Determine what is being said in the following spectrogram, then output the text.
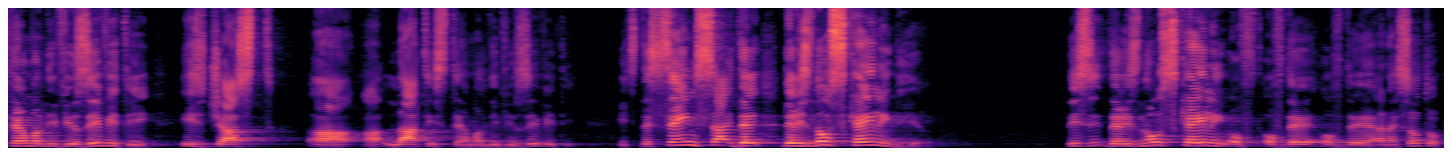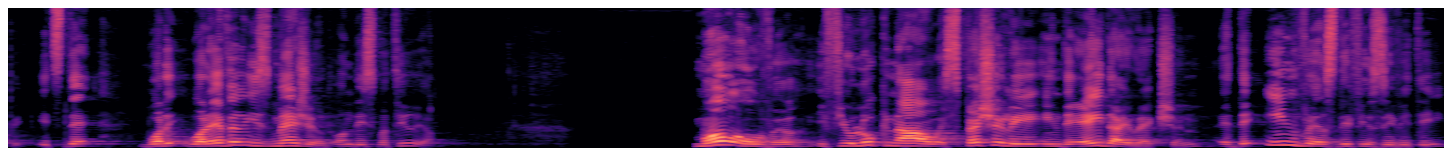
thermal diffusivity is just uh, uh, lattice thermal diffusivity? It's the same size. There, there is no scaling here. Is, there is no scaling of, of, the, of the anisotropy. It's the, what, whatever is measured on this material. Moreover, if you look now, especially in the A direction, at the inverse diffusivity,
